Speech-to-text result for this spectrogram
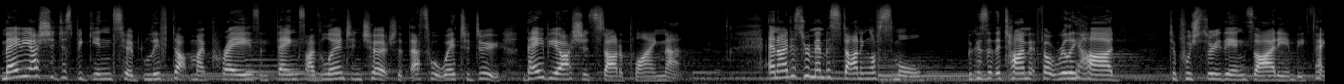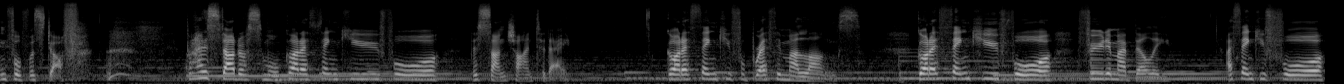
Maybe I should just begin to lift up my praise and thanks. I've learned in church that that's what we're to do. Maybe I should start applying that. And I just remember starting off small because at the time it felt really hard to push through the anxiety and be thankful for stuff. But I just started off small. God, I thank you for the sunshine today. God, I thank you for breath in my lungs. God, I thank you for food in my belly. I thank you for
